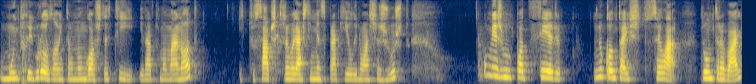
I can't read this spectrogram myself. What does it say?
muito rigoroso ou então não gosta de ti e dá-te uma má nota e tu sabes que trabalhaste imenso para aquilo e não achas justo. O mesmo pode ser no contexto, sei lá, de um trabalho,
